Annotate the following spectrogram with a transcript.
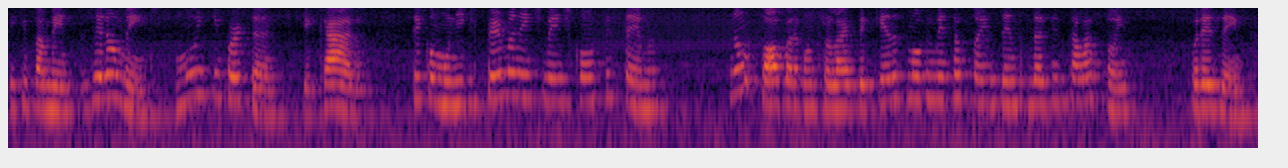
equipamentos geralmente muito importantes e caros se comuniquem permanentemente com o sistema, não só para controlar pequenas movimentações dentro das instalações, por exemplo,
